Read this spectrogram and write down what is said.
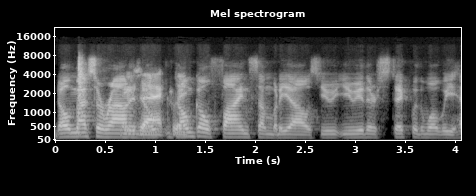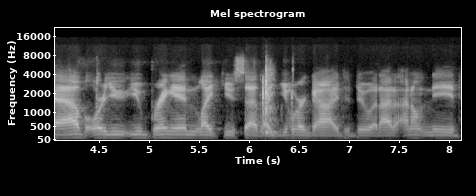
don't mess around and don't, don't go find somebody else. You you either stick with what we have or you you bring in like you said like your guy to do it. I, I don't need.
